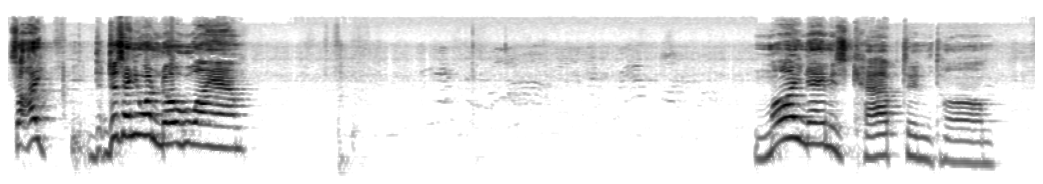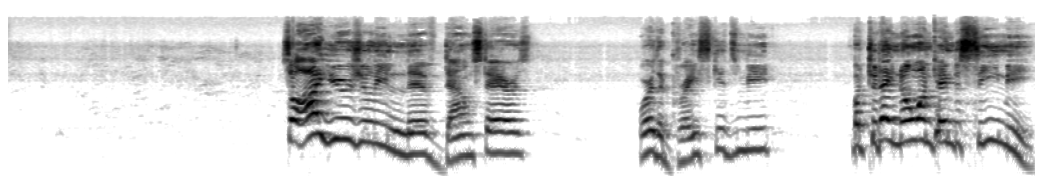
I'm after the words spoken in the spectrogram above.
So I. Does anyone know who I am? My name is Captain Tom. So I usually live downstairs where the Grace Kids meet, but today no one came to see me.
